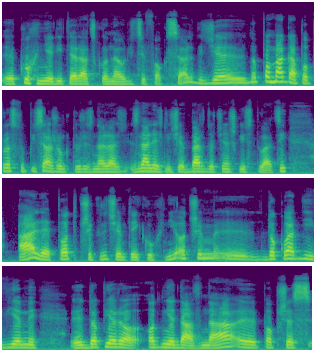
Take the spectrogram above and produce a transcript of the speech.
y, kuchnię literacką na ulicy Foksal, gdzie no, pomaga po prostu pisarzom, którzy znaleźli, znaleźli się w bardzo ciężkiej sytuacji, ale pod przykryciem tej kuchni, o czym y, dokładniej wiemy y, dopiero od niedawna, y, poprzez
